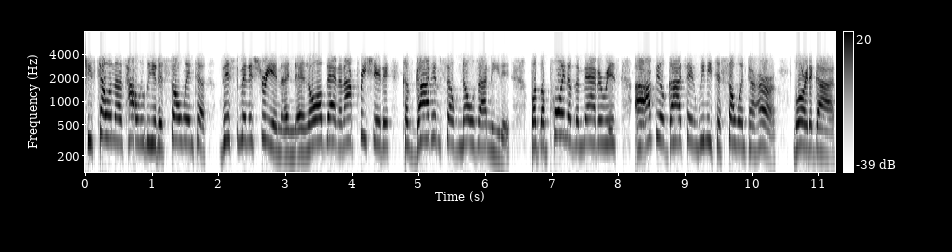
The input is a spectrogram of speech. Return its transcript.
She's telling us, hallelujah, to sow into this ministry and, and, and all that. And I appreciate it because God Himself knows I need it. But the point of the matter is, uh, I feel God saying we need to sow into her. Glory to God.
